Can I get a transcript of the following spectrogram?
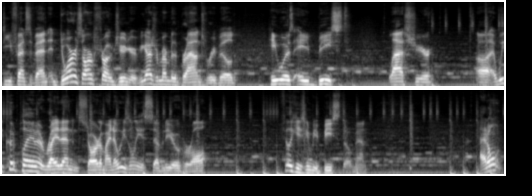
defensive end. And Dorance Armstrong Jr., if you guys remember the Browns rebuild, he was a beast last year. Uh, and we could play him at right end and start him. I know he's only a 70 overall. I feel like he's going to be a beast, though, man. I don't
